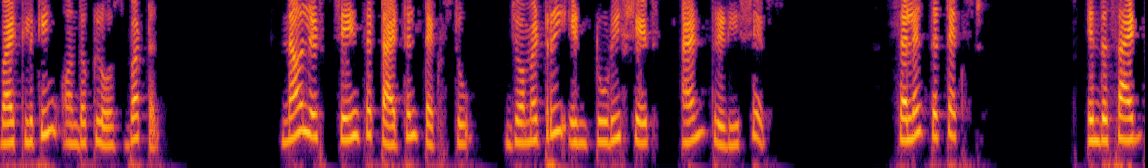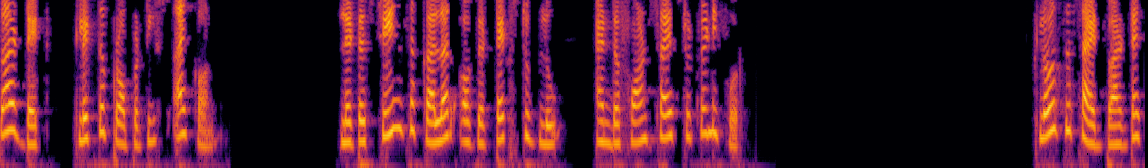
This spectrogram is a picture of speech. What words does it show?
by clicking on the Close button. Now let's change the title text to Geometry in 2D Shapes and 3D Shapes. Select the text. In the sidebar deck, click the Properties icon. Let us change the color of the text to blue and the font size to 24. Close the sidebar deck.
